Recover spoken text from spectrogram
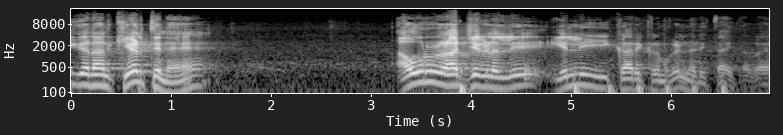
ಈಗ ನಾನು ಕೇಳ್ತೇನೆ, ಅವರು ರಾಜ್ಯಗಳಲ್ಲಿ ಎಲ್ಲಿ ಈ ಕಾರ್ಯಕ್ರಮಗಳು ನಡೀತಾ ಇದ್ದಾವೆ?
